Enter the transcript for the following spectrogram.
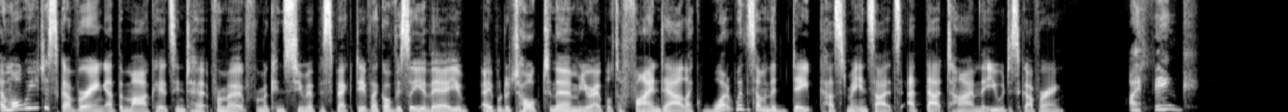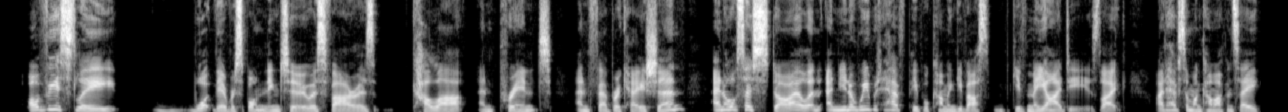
And what were you discovering at the markets in ter- from a from a consumer perspective? Like obviously you're there, you're able to talk to them, you're able to find out like what were some of the deep customer insights at that time that you were discovering? I think obviously what they're responding to as far as color and print and fabrication and also style and and you know we would have people come and give us give me ideas like I'd have someone come up and say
